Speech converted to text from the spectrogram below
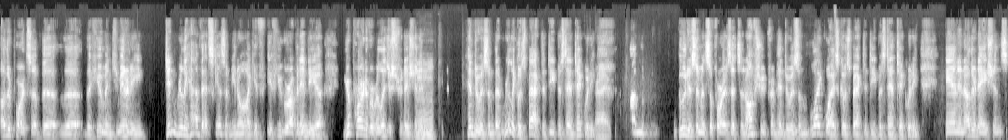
other parts of the, the the human community didn't really have that schism. You know, like if if you grew up in India, you're part of a religious tradition mm-hmm. in Hinduism that really goes back to deepest antiquity. Right. Um, Buddhism, insofar as it's an offshoot from Hinduism, likewise goes back to deepest antiquity. And in other nations,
